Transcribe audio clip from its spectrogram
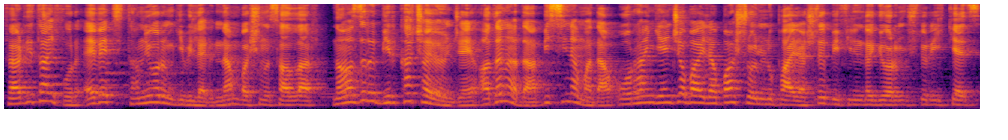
Ferdi Tayfur evet tanıyorum gibilerinden başını sallar. Nazır'ı birkaç ay önce Adana'da bir sinemada Orhan Gencebay'la başrolünü paylaştığı bir filmde görmüştür ilk kez.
